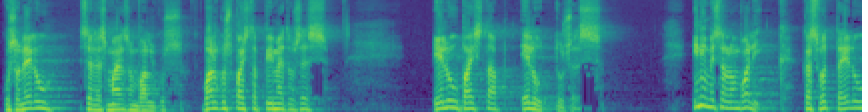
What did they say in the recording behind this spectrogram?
kus on elu, selles majas on valgus. valgus paistab pimeduses. elu paistab elutuses inimesel on valik, kas võtta elu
